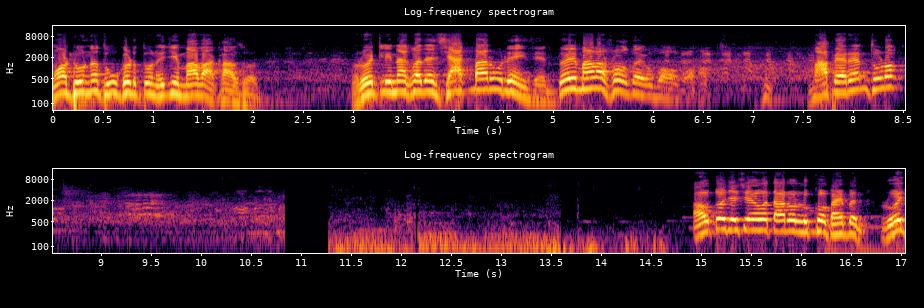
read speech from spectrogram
મોઢું નથી ઉઘડતું ને હજી માવા ખાશો. રોટલી નાખવા દે શાક બારું રહી છે તોય માવા છોડતો ઊભો ઊભો માપે રે ને થોડોક. આવતો જશે એવો તારો લુખો ભાઈબંધ. રોજ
